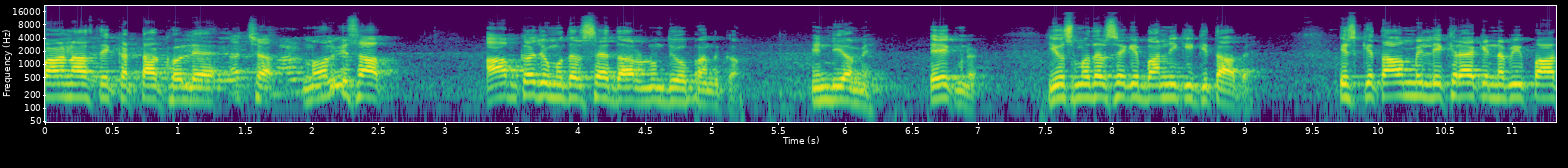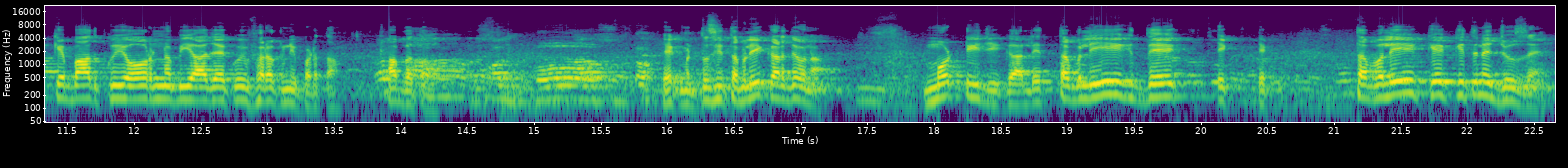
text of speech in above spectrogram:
पाने कट्टा खोले अच्छा मौलवी साहब आपका जो मदरसा है दारुल देवबंद का इंडिया में। एक मिनट। ये उस मदरसे के बानी की किताब है। इस किताब में लिख रहा है कि नबी पाक के बाद कोई और नबी आ जाए, कोई फ़र्क नहीं पड़ता। अब बताओ। एक मिनट तुम तबलीग कर दो ना? मोटी जी गल तबलीग दे एक एक, तबलीग के कितने जुज़ हैं?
